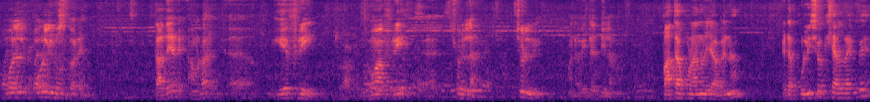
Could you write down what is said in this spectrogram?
কোল কোল ইউজ করে, তাদের আমরা ইয়ে ফ্রি ধোঁয়া ফ্রি চুল্লা, চুল্লি মানে ওইটা দিলাম। পাতা পোড়ানো যাবে না। এটা পুলিশও খেয়াল রাখবে।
